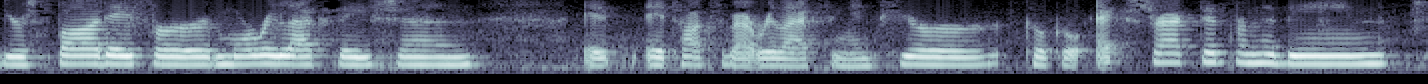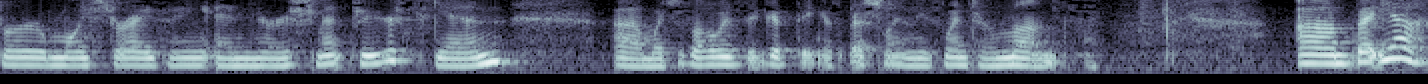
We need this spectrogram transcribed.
your spa day for more relaxation. It, it talks about relaxing and pure cocoa extracted from the bean for moisturizing and nourishment for your skin, um, which is always a good thing, especially in these winter months. Um, but yeah,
